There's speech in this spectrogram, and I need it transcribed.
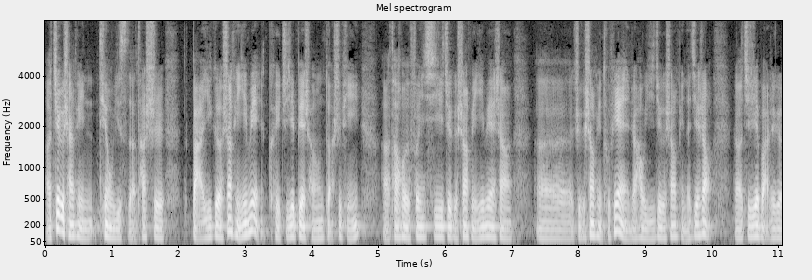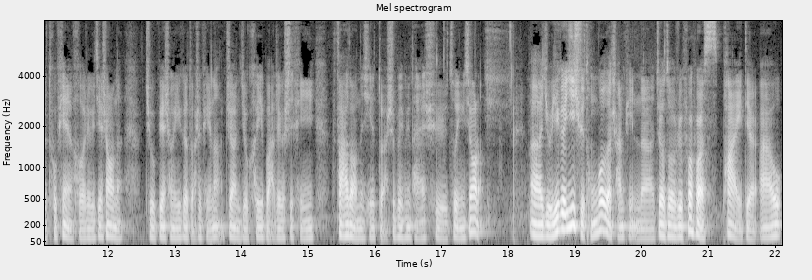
啊，这个产品挺有意思的，它是把一个商品页面可以直接变成短视频啊，它会分析这个商品页面上呃这个商品图片，然后以及这个商品的介绍，然后直接把这个图片和这个介绍呢就变成一个短视频了，这样你就可以把这个视频发到那些短视频平台去做营销了。呃，有一个异曲同工的产品呢，叫做 Repurpose Pi 点 L。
